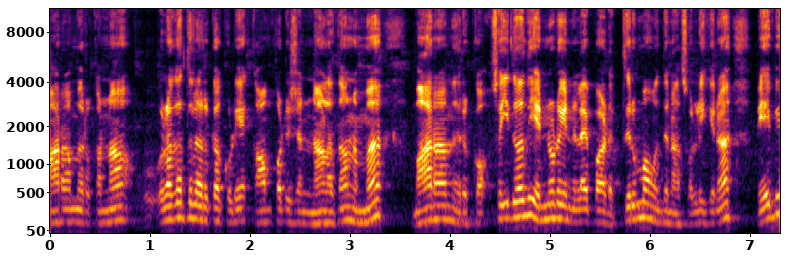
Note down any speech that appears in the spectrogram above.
மாறாமல் இருக்கோம்னா உலகத்தில் இருக்கக்கூடிய காம்படிஷன்னால தான் நம்ம மாறாமல் இருக்கோம். ஸோ இது வந்து என்னுடைய நிலைப்பாடு. திரும்ப வந்து நான் சொல்லிக்கிறேன். மேபி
